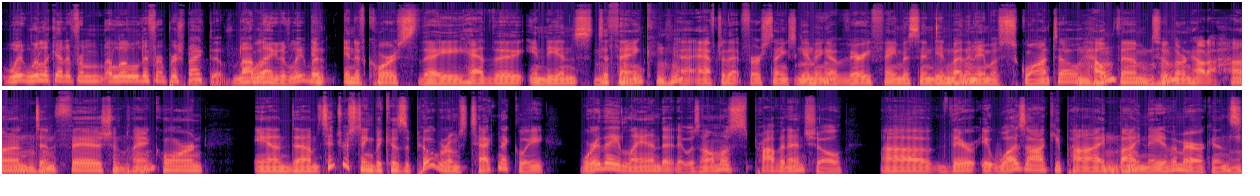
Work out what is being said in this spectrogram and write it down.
we, we look at it from a little different perspective, not Well, negatively, but and, and of course, they had the Indians Mm-hmm. to thank uh, mm-hmm. after that first Thanksgiving. Mm-hmm. A very famous Indian by the mm-hmm. name of Squanto helped them to learn how to hunt and fish and plant corn. And um, it's interesting because the Pilgrims, technically, where they landed, it was almost providential. Uh, there, it was occupied by Native Americans.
